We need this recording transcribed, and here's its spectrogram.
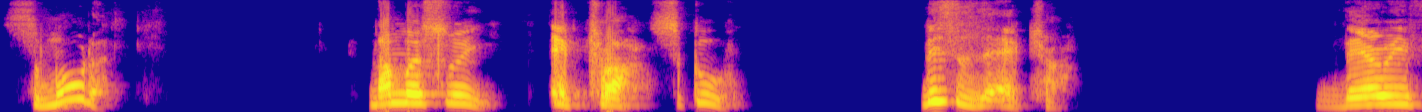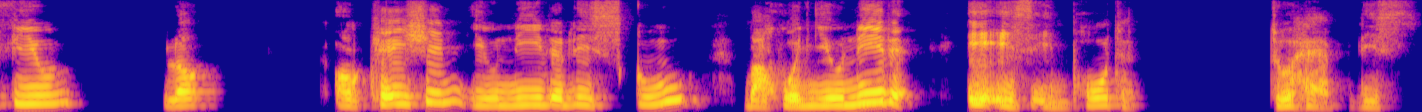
smaller. Number three, extra screw. This is the extra. Very few look, occasion you need this screw, but when you need it, it is important to have this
